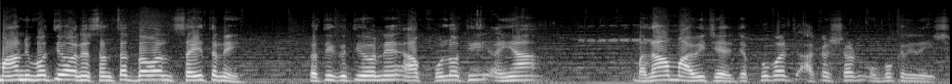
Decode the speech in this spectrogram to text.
મહાનુભૂતિઓ અને સંસદ ભવન સહિતની પ્રતિકૃતિઓને આ ફૂલોથી અહીંયા બનાવવામાં આવી છે, જે ખૂબ જ આકર્ષણ ઊભું કરી રહી છે.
